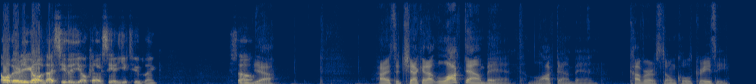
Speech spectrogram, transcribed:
oh, there you go. I see the okay. I see a YouTube link. So yeah. All right, so check it out. Lockdown band. Lockdown band. Cover of Stone Cold Crazy.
